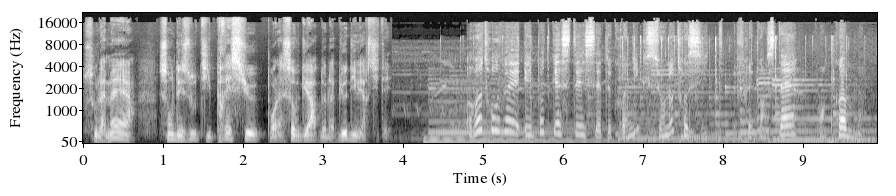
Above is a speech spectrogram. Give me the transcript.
sous la mer sont des outils précieux pour la sauvegarde de la biodiversité. Retrouvez et podcastez cette chronique sur notre site fréquenceterre.com.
